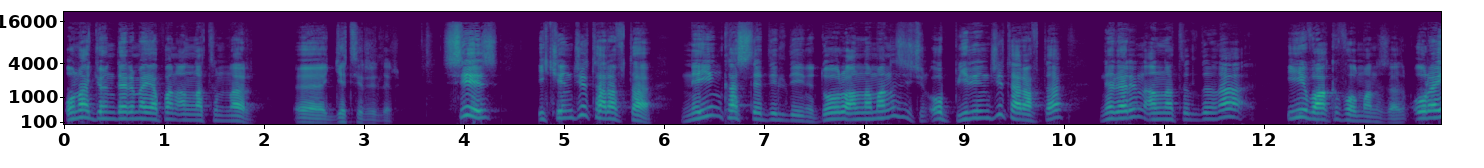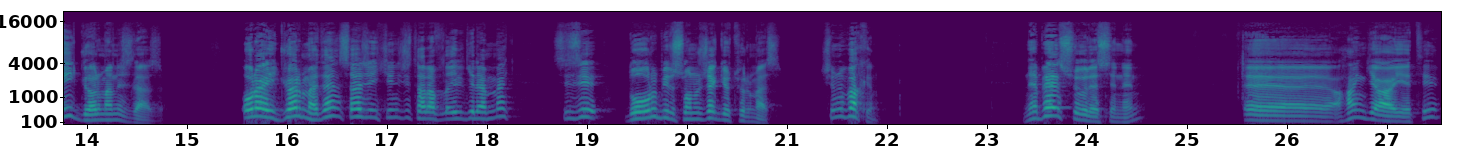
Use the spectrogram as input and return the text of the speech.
ona gönderme yapan anlatımlar e, getirilir. Siz ikinci tarafta neyin kastedildiğini doğru anlamanız için o birinci tarafta nelerin anlatıldığına iyi vakıf olmanız lazım. Orayı görmeniz lazım. Orayı görmeden sadece ikinci tarafla ilgilenmek sizi doğru bir sonuca götürmez. Şimdi bakın. Nebe suresinin eee, hangi ayeti?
